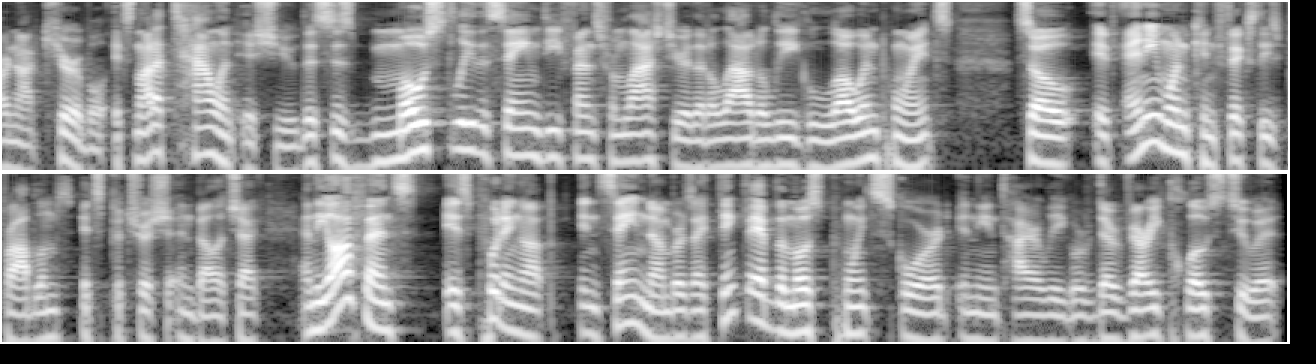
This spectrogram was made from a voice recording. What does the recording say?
are not curable. It's not a talent issue. This is mostly the same defense from last year that allowed a league low in points. So if anyone can fix these problems, it's Patricia and Belichick. And the offense is putting up insane numbers. I think they have the most points scored in the entire league, or they're very close to it.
